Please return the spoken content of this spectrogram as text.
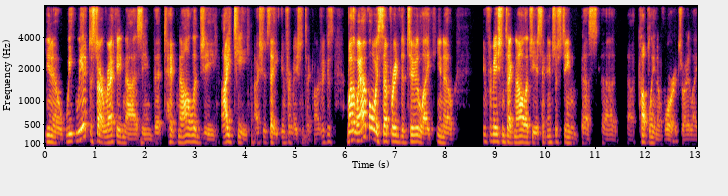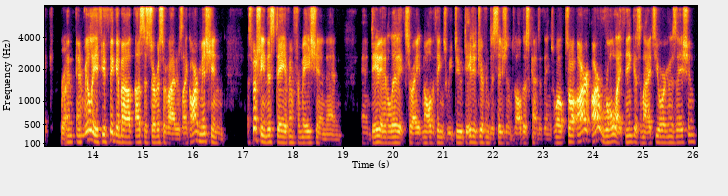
you know, we, we have to start recognizing that technology, IT, I should say information technology, because by the way, I've always separated the two, like, you know, information technology is an interesting uh, uh, uh, coupling of words, right? Like, right. And, and really, if you think about us as service providers, like our mission, especially in this day of information and and data analytics, right, and all the things we do, data-driven decisions, and all those kinds of things. Well, so our our role, I think, as an IT organization,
